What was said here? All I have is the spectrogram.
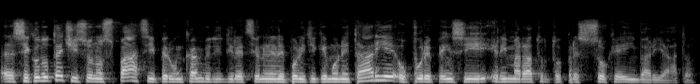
Eh, secondo te ci sono spazi per un cambio di direzione nelle politiche monetarie oppure pensi rimarrà tutto pressoché invariato?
